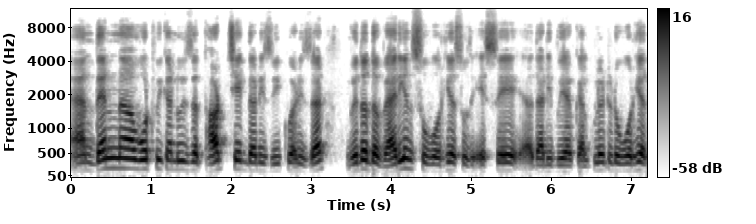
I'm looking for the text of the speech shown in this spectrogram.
and then uh, what we can do is the third check that is required is that whether the variance over here. So, the SA uh, that if we have calculated over here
